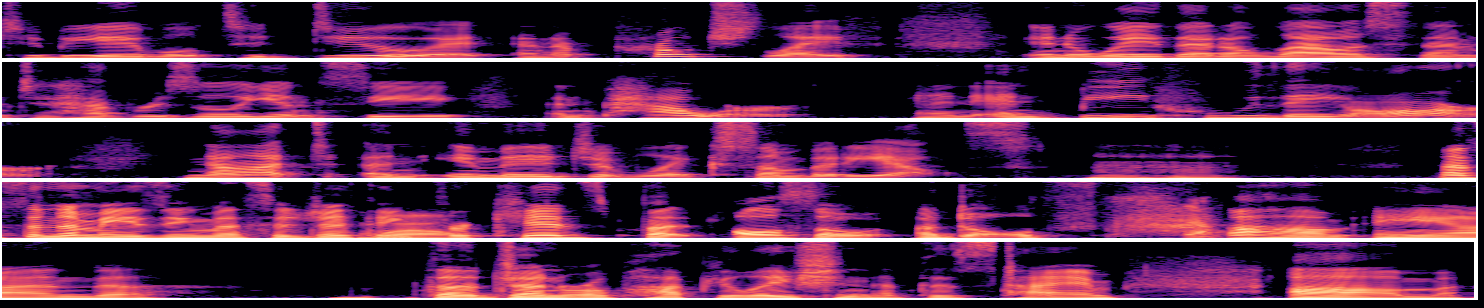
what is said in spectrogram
to be able to do it and approach life in a way that allows them to have resiliency and power. And, and be who they are, not an image of like somebody else. Mhm. That's an amazing message, I think, Wow. for kids, but also adults Yeah. um, and the general population at this time. Um,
